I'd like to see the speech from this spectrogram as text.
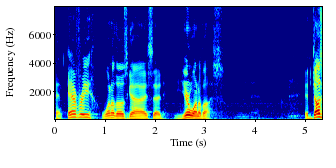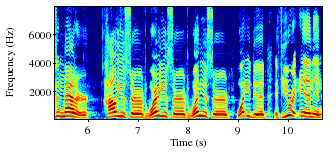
And every one of those guys said, You're one of us. It doesn't matter how you served, where you served, when you served, what you did. If you were in in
